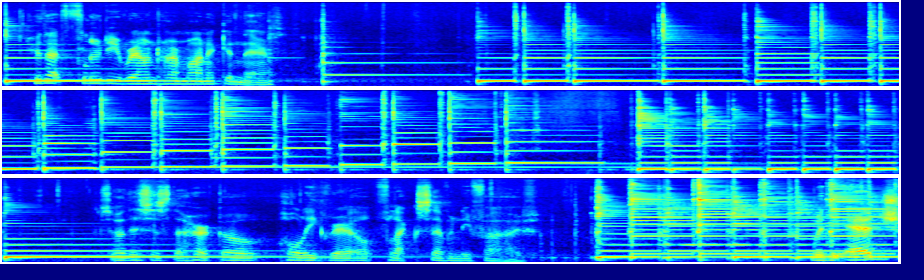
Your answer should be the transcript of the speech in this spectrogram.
Hear that fluty round harmonic in there? Flex 75. With the edge,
